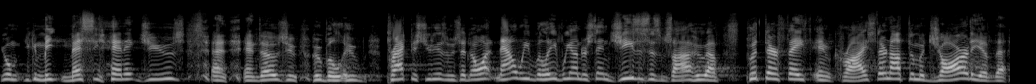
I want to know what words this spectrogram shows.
you can meet Messianic Jews and, and those who, who, who practice Judaism who said, you know what, now we believe, we understand Jesus is Messiah, who have put their faith in Christ. They're not the majority of that,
